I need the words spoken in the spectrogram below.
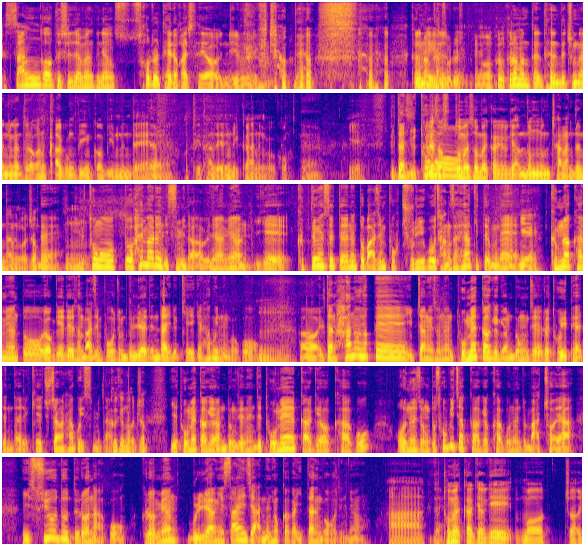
싼거 드시려면 그냥 소를 데려가세요. 이제 이런 얘기죠. 네. 그런 얘기죠. 소를, 예. 어, 그, 그러면 되- 되는데 중간중간 들어가는 가공비, 인건비 있는데 네. 어떻게 다 내립니까 하는 거고. 네. 예. 일단 유통업 그래서 도매 소매 가격이 연동은 잘 안 된다는 거죠. 네. 음. 유통업도 할 말은 있습니다. 왜냐하면 이게 급등했을 때는 또 마진폭 줄이고 장사해왔기 때문에 예. 급락하면 또 여기에 대해서 마진폭을 좀 늘려야 된다 이렇게 얘기를 하고 있는 거고 음. 어, 일단 한우 협회 입장에서는 도매 가격 연동제를 도입해야 된다 이렇게 주장을 하고 있습니다. 그게 뭐죠? 이 도매 가격 연동제는 이제 도매 가격하고 어느 정도 소비자 가격하고는 좀 맞춰야 이 수요도 늘어나고 그러면 물량이 쌓이지 않는 효과가 있다는 거거든요. 아, 그러니까 네. 도매 가격이 뭐 저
